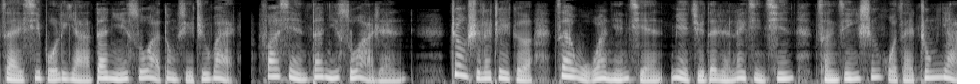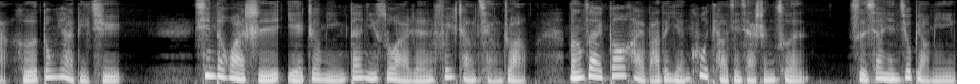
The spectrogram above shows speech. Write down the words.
在西伯利亚丹尼索瓦洞穴之外发现丹尼索瓦人，证实了这个在五万年前灭绝的人类近亲曾经生活在中亚和东亚地区。新的化石也证明丹尼索瓦人非常强壮，能在高海拔的严酷条件下生存。此项研究表明。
